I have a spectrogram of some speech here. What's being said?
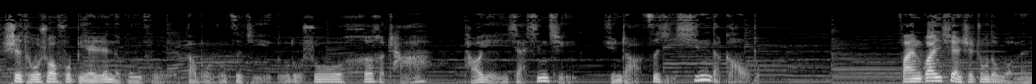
试图说服别人的功夫，倒不如自己读读书、喝喝茶，陶冶一下心情，寻找自己新的高度。反观现实中的我们，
